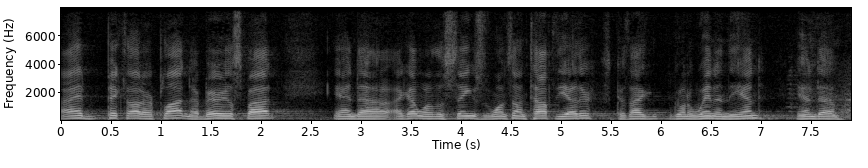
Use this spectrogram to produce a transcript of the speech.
I had picked out our plot and our burial spot, and uh, I got one of those things, one's on top of the other, because I'm going to win in the end. And um,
